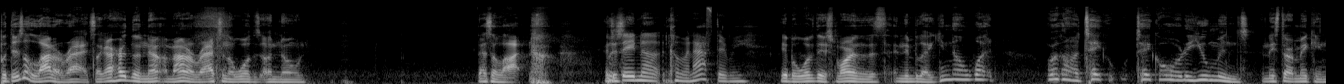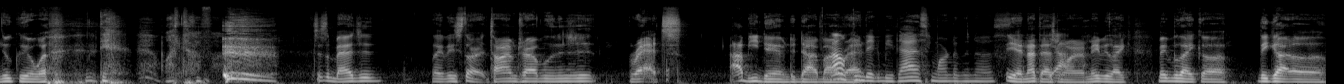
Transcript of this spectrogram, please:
But there's a lot of rats. Like I heard the amount of rats in the world is unknown. That's a lot. But just- they not coming after me. Yeah, but what if they're smarter than this and then be like, you know what? We're gonna take take over the humans, and they start making nuclear weapons. What the fuck? Just imagine, like they start time traveling and shit. Rats. I'd be damned to die by I don't think they could be that smarter than us. yeah, not that Yeah. smarter. Maybe like maybe like uh they got uh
